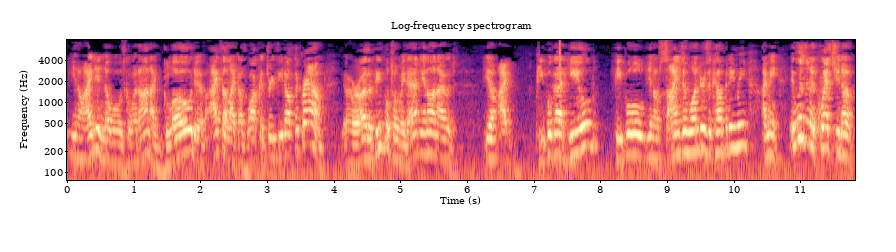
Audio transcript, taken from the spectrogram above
you know, I didn't know what was going on. I glowed. I felt like I was walking three feet off the ground. Or other people told me that, you know, and I was, you know, I, people got healed. People, you know, signs and wonders accompanied me. I mean, it wasn't a question of,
